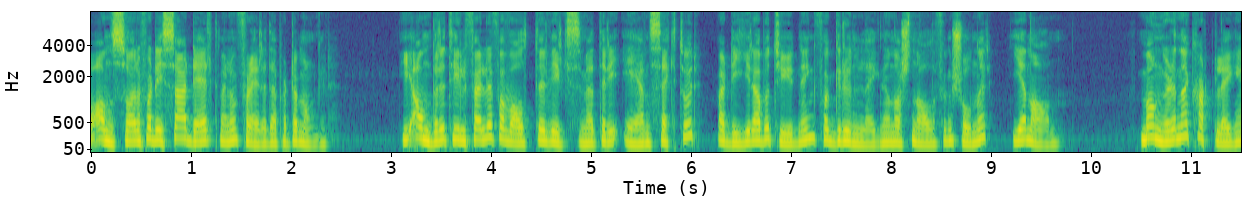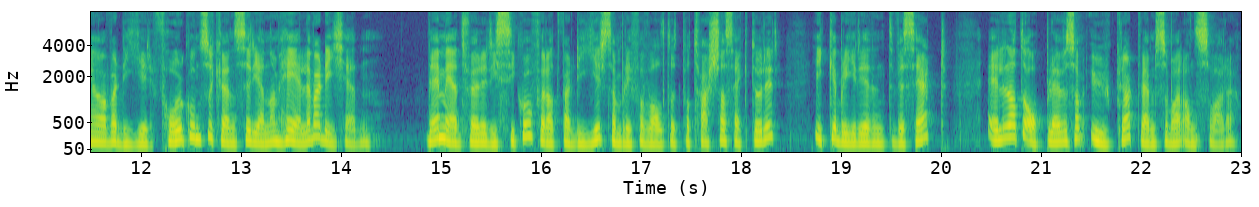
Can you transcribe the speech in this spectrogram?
og ansvaret for disse er delt mellom flere departementer. I andre tilfeller forvalter virksomheter i én sektor verdier av betydning for grunnleggende nasjonale funksjoner i en annen. Manglende kartlegging av verdier får konsekvenser gjennom hele verdikjeden. Det medfører risiko for at verdier som blir forvaltet på tvers av sektorer, ikke blir identifisert, eller at det oppleves som uklart hvem som har ansvaret.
